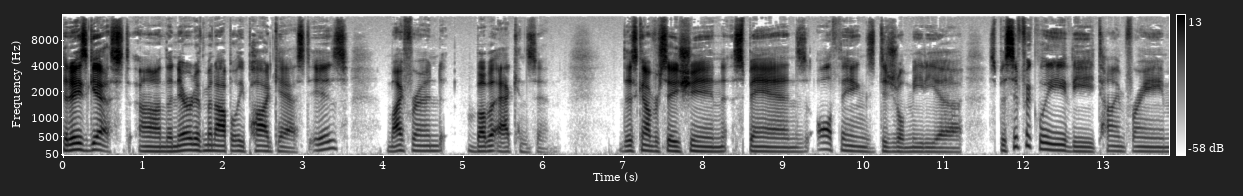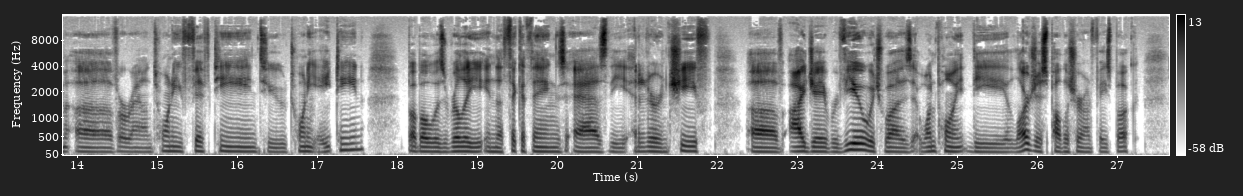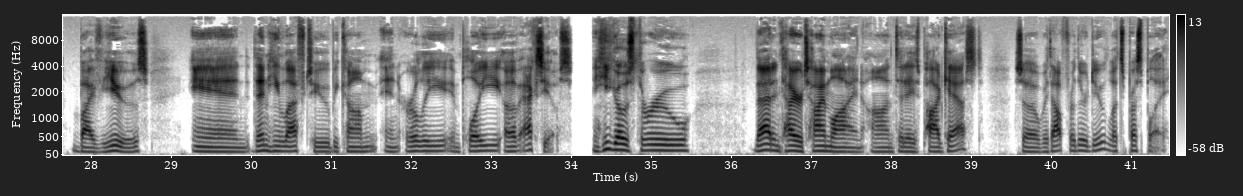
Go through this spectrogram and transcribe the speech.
Today's guest on the Narrative Monopoly podcast is my friend Bubba Atkinson. This conversation spans all things digital media, specifically the time frame of around 2015 to 2018. Bubba was really in the thick of things as the editor in chief of IJ Review, which was at one point the largest publisher on Facebook by views. And then he left to become an early employee of Axios. And he goes through that entire timeline on today's podcast. So without further ado, let's press play.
